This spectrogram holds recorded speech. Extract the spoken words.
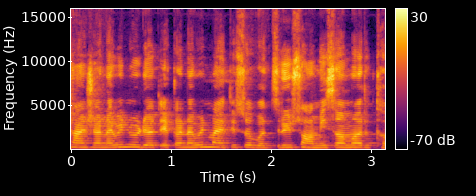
छानशा नवीन व्हिडिओत एका नवीन माहितीसोबत. श्री स्वामी समर्थ.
